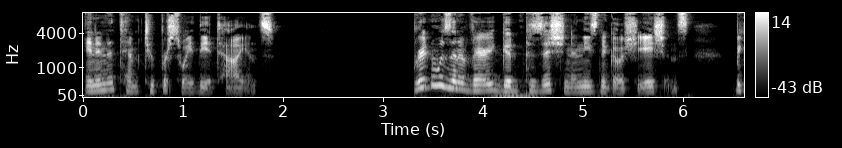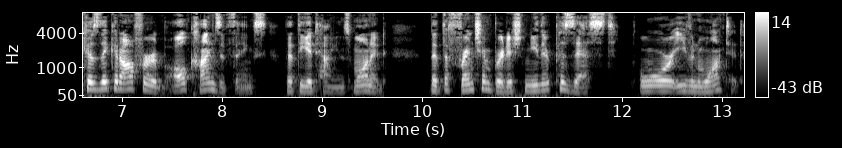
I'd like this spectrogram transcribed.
in an attempt to persuade the Italians. Britain was in a very good position in these negotiations, because they could offer all kinds of things that the Italians wanted, that the French and British neither possessed or even wanted.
